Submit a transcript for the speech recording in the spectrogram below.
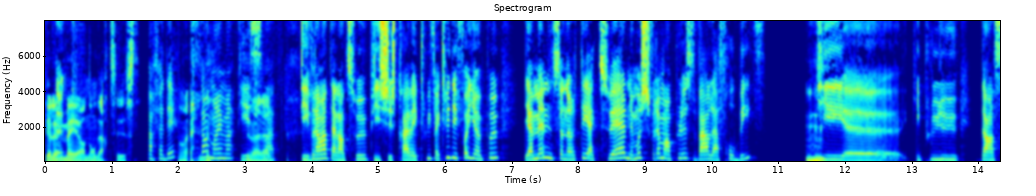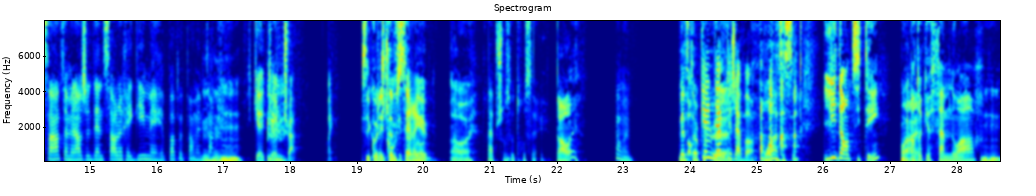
Quel est le Euh, meilleur nom d'artiste. Farfadet? Ouais. Quand même, hein? Puis il est smart. Puis il est vraiment talentueux, puis je, je travaille avec lui. Fait que lui, des fois, il y a un peu... Il amène une sonorité actuelle, mais moi, je suis vraiment plus vers l'afrobeat, Mhm. qui, est, euh, qui est plus dansante, un mélange de dancehall, reggae, mais hip-hop un peu en même temps. Mhm. que, que le trap. C'est quoi Que les je trouve thèmes que sérieux. Ah ouais? Trap, je trouve ça trop sérieux. Ah ouais? Quand même. Mais bon, quel peu, thème euh, que j'aborde? Ouais, c'est ça. L'identité, Ouais. en tant que femme noire, Mhm.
